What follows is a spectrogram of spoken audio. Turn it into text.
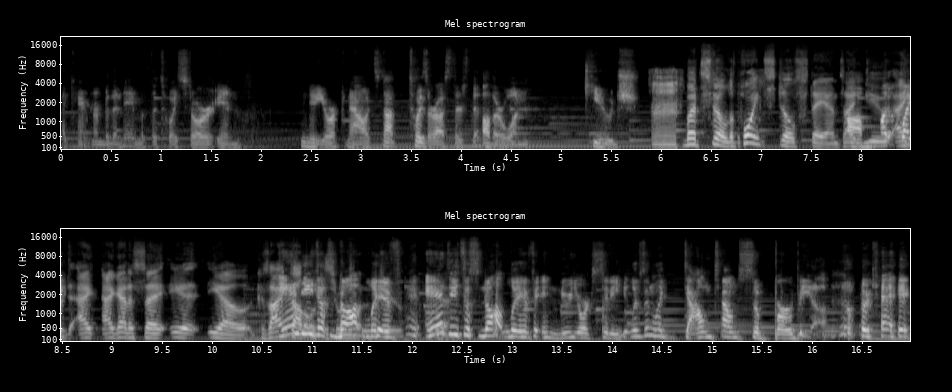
I can't remember the name of the toy store in New York now. It's not Toys R Us, there's the other one. Huge. Mm. But still, the point still stands. I Um, do. but, I, I, I gotta say, it, you know, because I Andy it does not live two. Andy Yeah. does not live in New York City. He lives in like downtown suburbia. Okay?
